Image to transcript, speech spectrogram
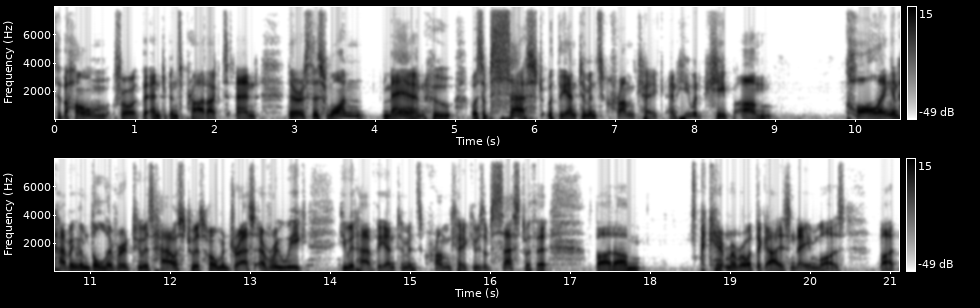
to the home for the Entenmann's product. And there's this one man who was obsessed with the Entenmann's crumb cake, and he would keep um, calling and having them delivered to his house, to his home address every week. He would have the Entenmann's crumb cake. He was obsessed with it, but um, I can't remember what the guy's name was. But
